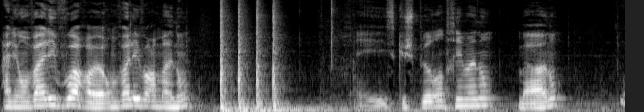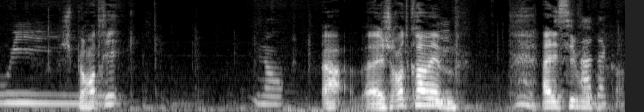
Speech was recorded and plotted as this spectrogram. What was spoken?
allez, on va aller voir, euh, on va aller voir Manon. Est-ce que je peux rentrer, Manon? Manon Oui. Je peux rentrer? Non. Ah, bah, je rentre quand même. allez, c'est bon. Ah, d'accord.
